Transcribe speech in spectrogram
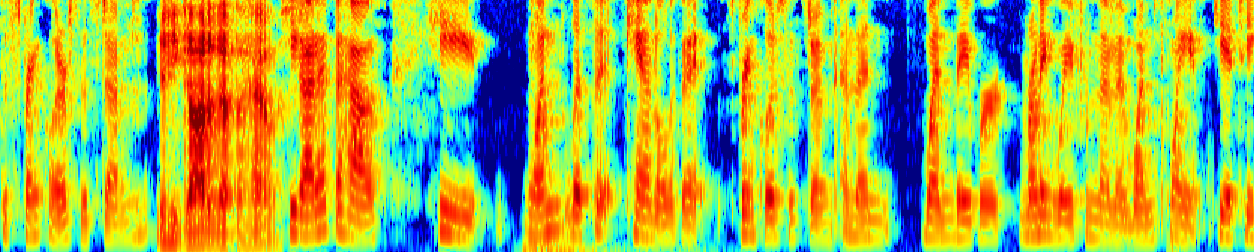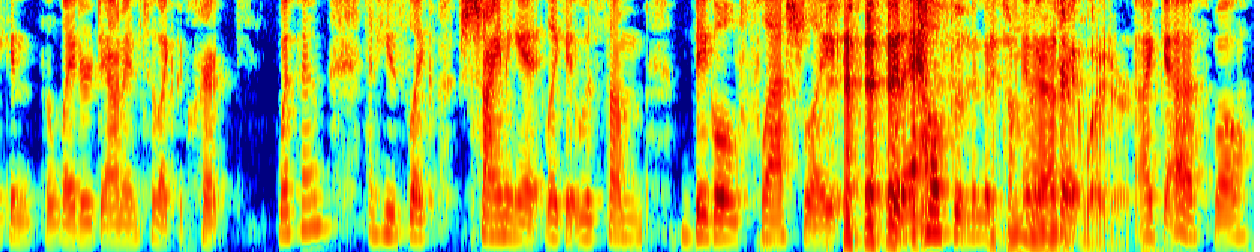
the sprinkler system. Yeah, he got it at the house. He got it at the house. He one lit the candle with it, sprinkler system, and then when they were running away from them at one point, he had taken the lighter down into like the crypts with him, and he's like shining it like it was some big old flashlight gonna help him in the. It's a magic lighter. I guess. Well,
